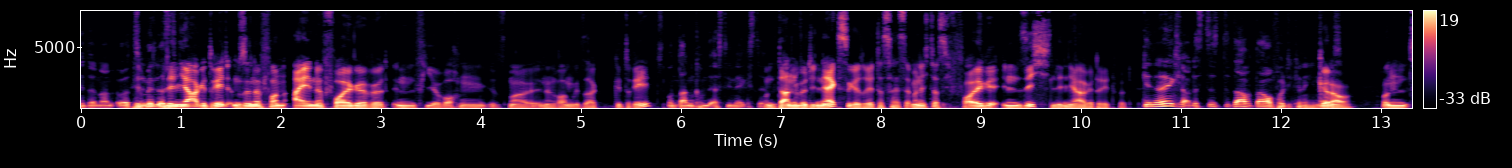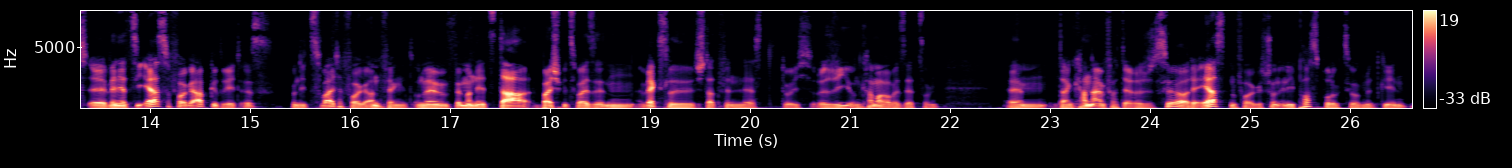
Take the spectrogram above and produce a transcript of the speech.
hintereinander, oder zumindest linear gedreht im Sinne von eine Folge wird in vier Wochen, jetzt mal in den Raum gesagt, gedreht. und dann kommt erst die nächste. Und dann wird die nächste gedreht. Das heißt aber nicht, dass die Folge in sich linear gedreht wird. Generell klar, das, das, da, darauf wollte ich gar nicht hinaus. Genau. Und äh, wenn jetzt die erste Folge abgedreht ist und die zweite Folge anfängt und wenn, wenn man jetzt da beispielsweise einen Wechsel stattfinden lässt durch Regie und Kamerabesetzung, ähm, dann kann einfach der Regisseur der ersten Folge schon in die Postproduktion mitgehen,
